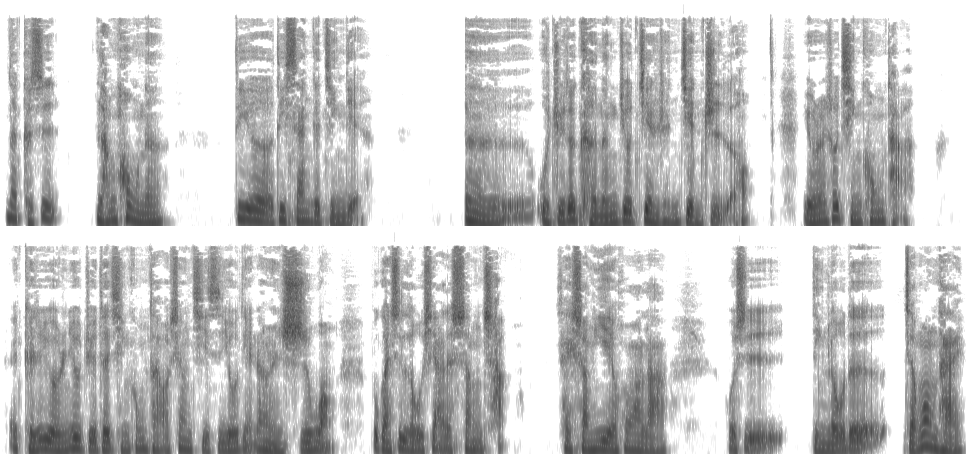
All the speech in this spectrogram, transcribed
那可是然后呢，第二、第三个景点，呃，我觉得可能就见仁见智了哈。有人说晴空塔，可是有人又觉得晴空塔好像其实有点让人失望，不管是楼下的商场太商业化啦，或是顶楼的展望台。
